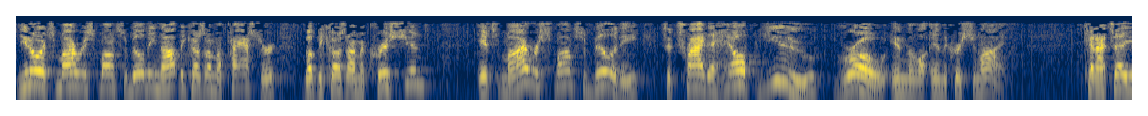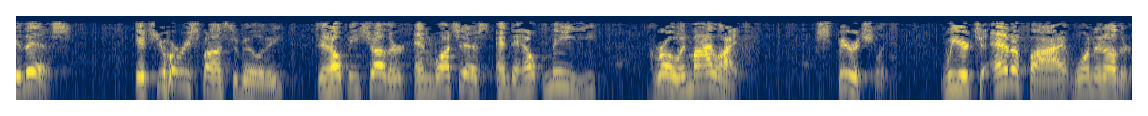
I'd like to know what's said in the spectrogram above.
You know, it's my responsibility not because I'm a pastor, but because I'm a Christian. It's my responsibility to try to help you grow in the, in the Christian life. Can I tell you this? It's your responsibility to help each other, and watch this, and to help me grow in my life spiritually. We are to edify one another.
